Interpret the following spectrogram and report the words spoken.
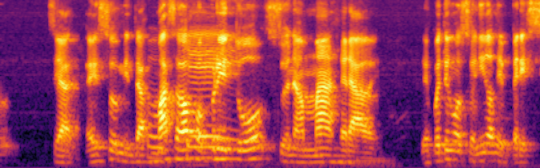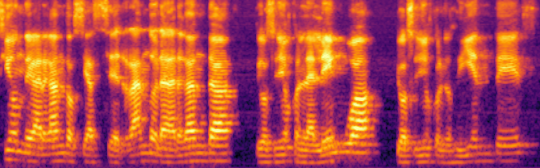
O sea, eso mientras más abajo aprieto, suena más grave. Después tengo sonidos de presión de garganta, o sea, cerrando la garganta. Tengo sonidos con la lengua, tengo sonidos con los dientes.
